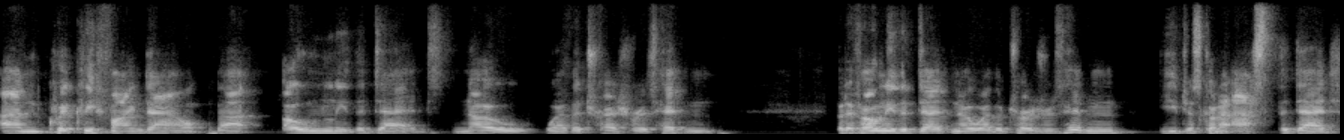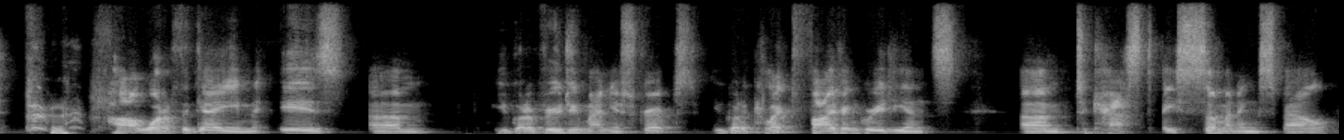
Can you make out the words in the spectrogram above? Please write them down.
and quickly find out that only the dead know where the treasure is hidden. But if only the dead know where the treasure is hidden, you just got to ask the dead. Part one of the game is um, you've got a voodoo manuscript, you've got to collect five ingredients um, to cast a summoning spell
